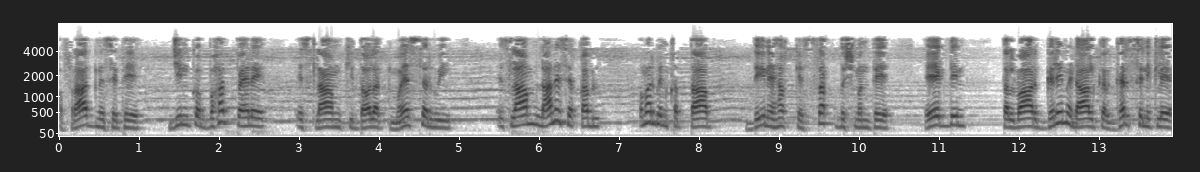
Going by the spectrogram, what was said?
افراد میں سے تھے، جن کو بہت پہلے اسلام کی دولت میسر ہوئی۔ اسلام لانے سے قبل عمر بن خطاب دین حق کے سخت دشمن تھے۔ ایک دن تلوار گلے میں ڈال کر گھر سے نکلے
